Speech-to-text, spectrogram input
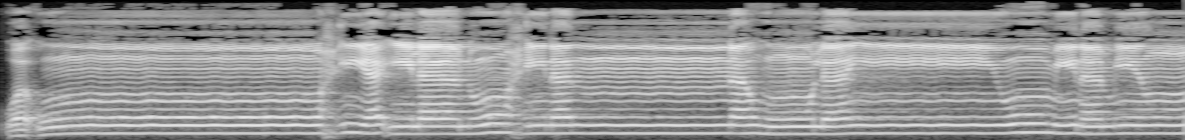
وأوحي إلى نوح أنه لن يؤمن من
